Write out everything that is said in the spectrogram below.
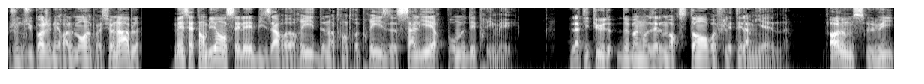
Je ne suis pas généralement impressionnable, mais cette ambiance et les bizarreries de notre entreprise s'allièrent pour me déprimer. L'attitude de mademoiselle Morstan reflétait la mienne. Holmes, lui,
